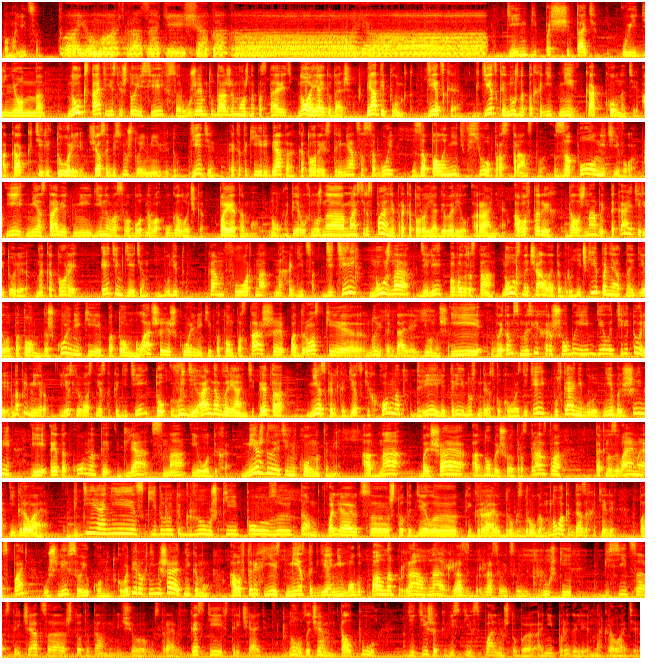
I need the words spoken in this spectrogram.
помолиться. Твою мать, красотища какая! Деньги посчитать уединенно. Ну, кстати, если что, и сейф с оружием туда же можно поставить. Ну, а я иду дальше. Пятый пункт. Детская. К детской нужно подходить не как к комнате, а как к территории. Сейчас объясню, что имею в виду. Дети – это такие ребята, которые стремятся собой заполонить все пространство, заполнить его и не оставить ни единого свободного уголочка. Поэтому, ну, во-первых, нужна мастер-спальня, про которую я говорил ранее. А во-вторых, должна быть такая территория, на которой этим детям будет комфортно находиться. Детей нужно делить по возрастам. Ну, сначала это груднички, понятное дело, потом дошкольники, потом младшие школьники, потом постарше, подростки, ну и так далее, юноши. И в этом смысле хорошо бы им делать территории. Например, если у вас несколько детей, то в идеальном варианте это несколько детских комнат, 2 или 3, ну смотря сколько у вас детей, пускай они будут небольшими, и это комнаты для сна и отдыха. Между этими комнатами одна большая, одно большое пространство, так называемая игровая где они скидывают игрушки, ползают, там валяются, что-то делают, играют друг с другом. Ну а когда захотели поспать, ушли в свою комнатку. Во-первых, не мешают никому, а во-вторых, есть место, где они могут полноправно разбрасывать свои игрушки, беситься, встречаться, что-то там еще устраивать, гостей встречать. Ну, зачем толпу детишек вести в спальню, чтобы они прыгали на кровати?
